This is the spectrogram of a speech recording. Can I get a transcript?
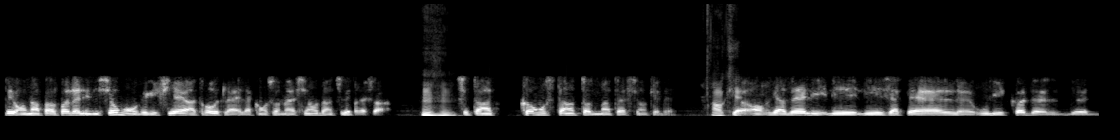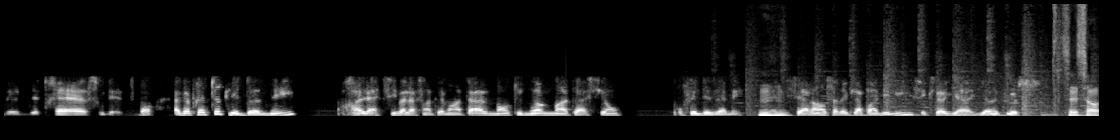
on n'en parle pas dans l'émission, mais on vérifiait, entre autres, la, consommation d'antidépresseurs. Mm-hmm. C'est en constante augmentation au Québec on regardait les, appels euh, ou les cas de, détresse. Ou bon, à peu près toutes les données relatives à la santé mentale montrent une augmentation au fil des années. La mhm. différence avec la pandémie, c'est que là, il y a, un plus. C'est ça.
